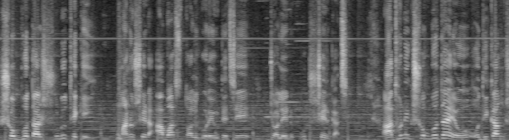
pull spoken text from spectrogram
সভ্যতার শুরু থেকেই মানুষের আবাসস্থল গড়ে উঠেছে জলের উৎসের কাছে। আধুনিক সভ্যতায়ও অধিকাংশ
